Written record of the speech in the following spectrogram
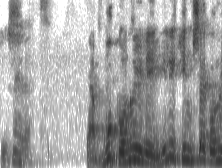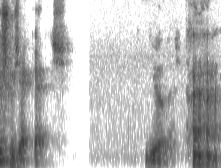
Cız. Evet. Yani bu konuyla ilgili kimse konuşmayacak kardeşim diyorlar.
